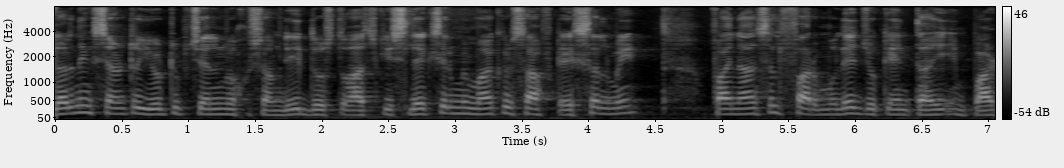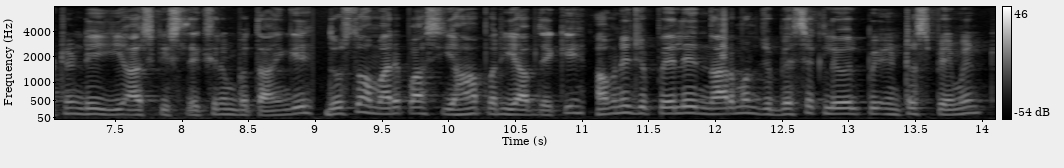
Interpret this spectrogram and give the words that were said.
लर्निंग सेंटर यूट्यूब चैनल में खुश आमदीद दोस्तों, आज की इस लेक्चर में माइक्रोसॉफ्ट एक्सेल में फाइनेंशियल फार्मूले जो कि इंतहाई इंपॉर्टेंट है, ये आज की इस लेक्चर में बताएँगे। दोस्तों, हमारे पास यहाँ पर ही आप देखें, हमने जो पहले नॉर्मल जो बेसिक लेवल पे इंटरेस्ट पेमेंट,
